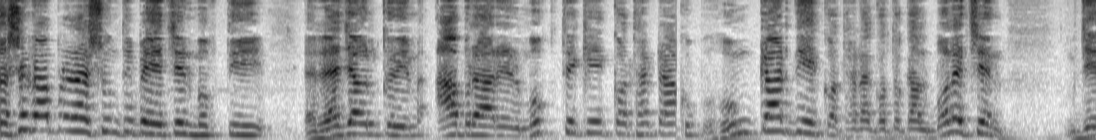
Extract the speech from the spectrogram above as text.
দর্শক, আপনারা শুনতে পেয়েছেন মুফতি রেজাউল করিম আবরারের মুখ থেকে কথাটা, খুব হুঙ্কার দিয়ে কথাটা গতকাল বলেছেন যে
